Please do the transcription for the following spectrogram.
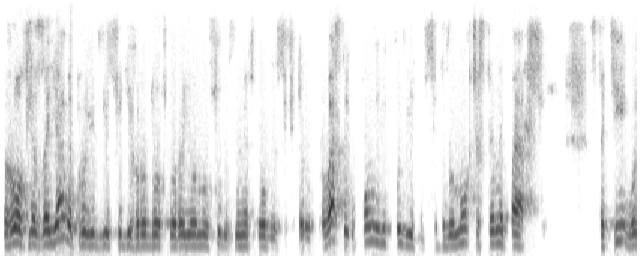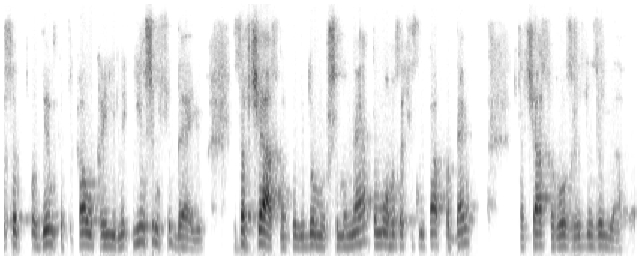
розгляд заяви про відвід судді Городоцького районного суду Хмельницької області Фідорук провести у повній відповідності до вимог частини першої статті 81 КПК України іншим суддею, завчасно повідомивши мене та мого захисника про день та час розгляду заяви.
